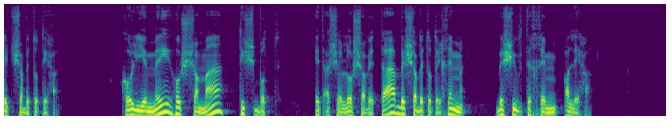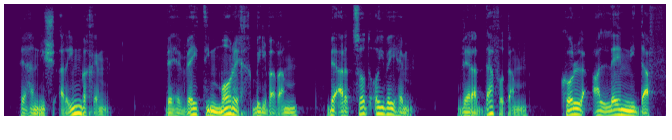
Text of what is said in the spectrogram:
את שבתותיה. כל ימי הושמה תשבות, את אשר לא שבתה בשבתותיכם, בשבתכם עליה. והנשארים בכם, והבאתי מורך בלבבם, בארצות אויביהם, ורדף אותם כל עלה נידף.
